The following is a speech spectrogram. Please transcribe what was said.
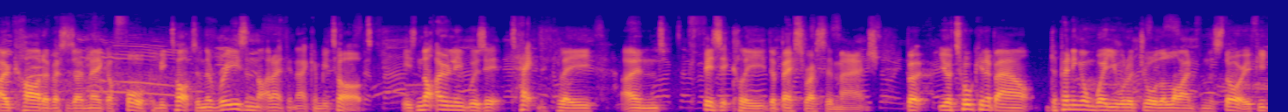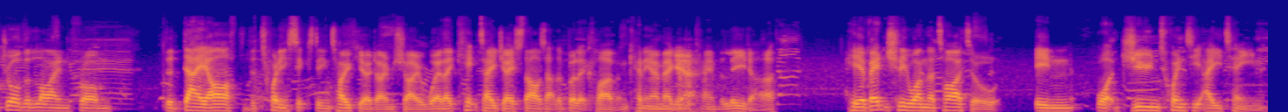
Okada versus Omega 4 can be topped. And the reason that I don't think that can be topped is not only was it technically and physically the best wrestling match, but you're talking about, depending on where you want to draw the line from the story, if you draw the line from the day after the 2016 Tokyo Dome show, where they kicked AJ Styles out of the Bullet Club and Kenny Omega Yeah. became the leader, he eventually won the title in what June 2018.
